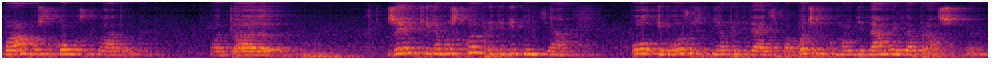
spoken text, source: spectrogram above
по мужскому складу. Вот, э, женский или мужской определить нельзя. Пол и возраст не определяются по почерку, мы эти данные запрашиваем.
